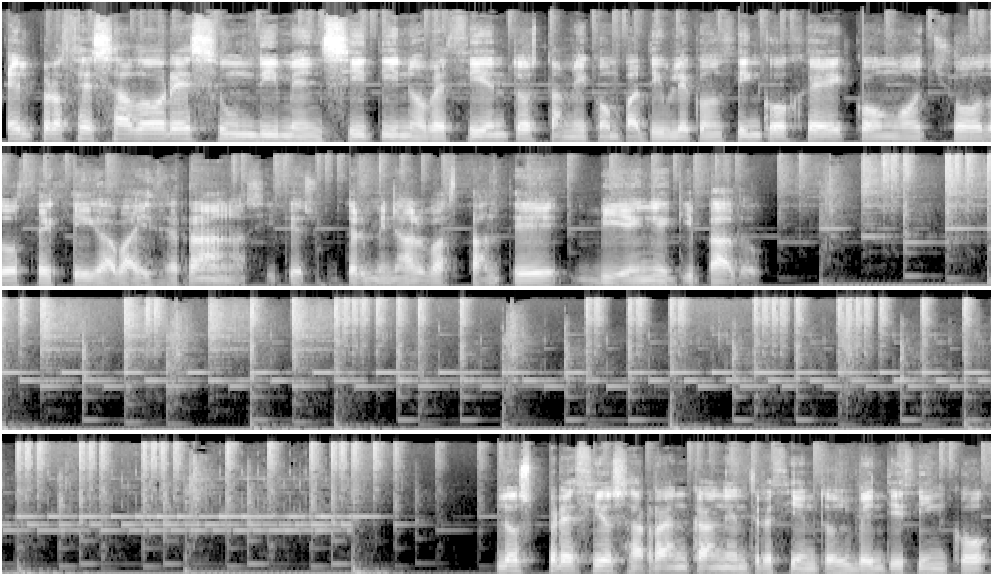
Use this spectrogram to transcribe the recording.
El procesador es un Dimensity 900, también compatible con 5G, con 8 o 12 GB de RAM, así que es un terminal bastante bien equipado. Los precios arrancan en 325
